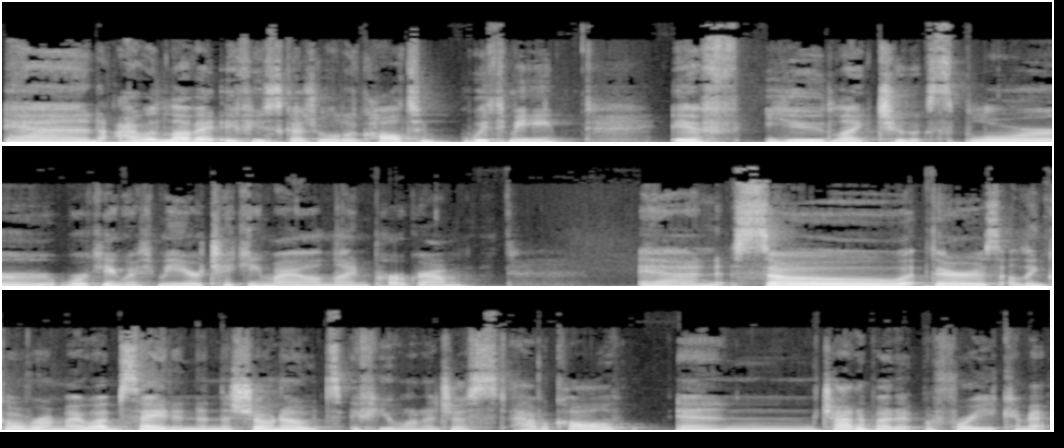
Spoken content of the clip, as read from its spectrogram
And I would love it if you scheduled a call to, with me if you'd like to explore working with me or taking my online program. And so there's a link over on my website and in the show notes if you want to just have a call and chat about it before you commit.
